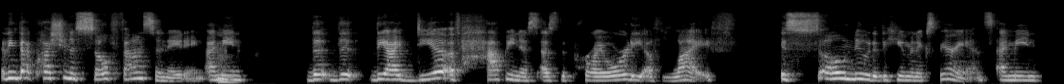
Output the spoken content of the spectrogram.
I think that question is so fascinating. I mm. mean the the the idea of happiness as the priority of life is so new to the human experience. I mean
